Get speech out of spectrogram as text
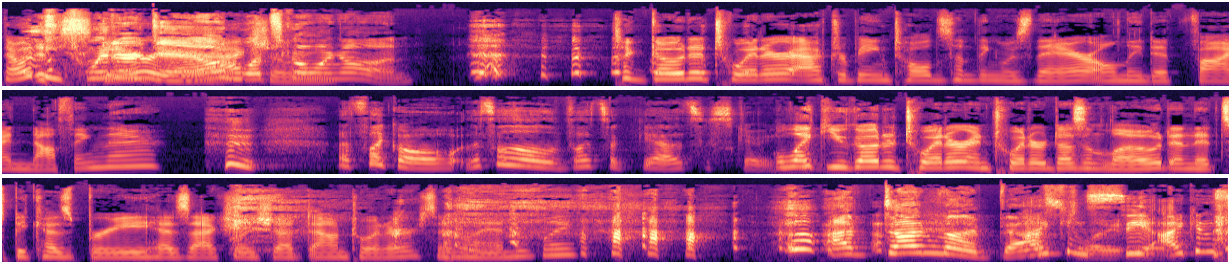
That would be Twitter scarier, down? What's going on? To go to Twitter after being told something was there, only to find nothing there. that's like a that's a little that's a yeah that's a scary. Well, Like you go to Twitter and Twitter doesn't load, and it's because Bree has actually shut down Twitter single handedly. I've done my best. I can lately. see I can see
